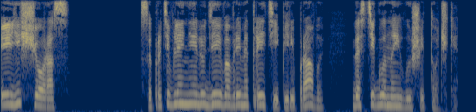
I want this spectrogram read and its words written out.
И еще раз. Сопротивление людей во время третьей переправы достигло наивысшей точки.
